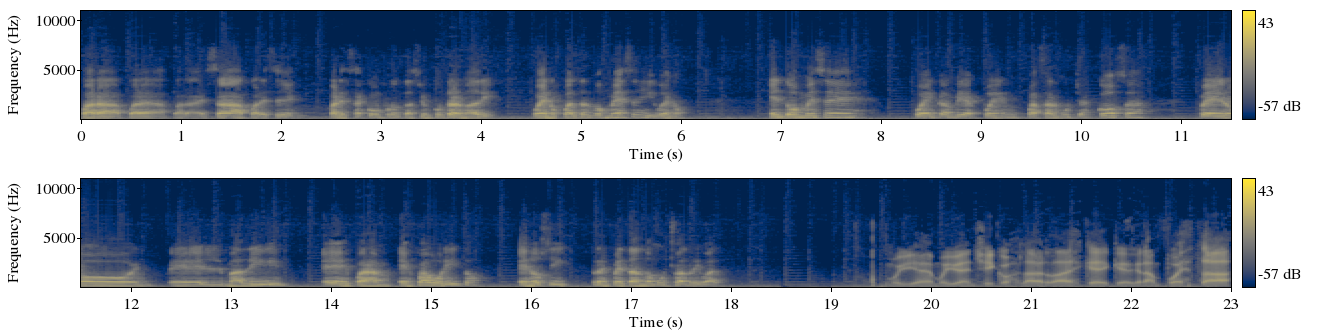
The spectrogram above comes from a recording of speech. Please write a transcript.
para, para, para, esa, para, esa confrontación contra el Madrid. Bueno, faltan dos meses y bueno, en dos meses pueden cambiar, pueden pasar muchas cosas, pero el Madrid eh, para, es favorito, eso sí, respetando mucho al rival. Muy bien, muy bien chicos, la verdad es que, que gran puesta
